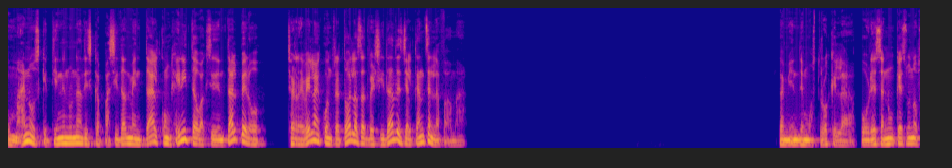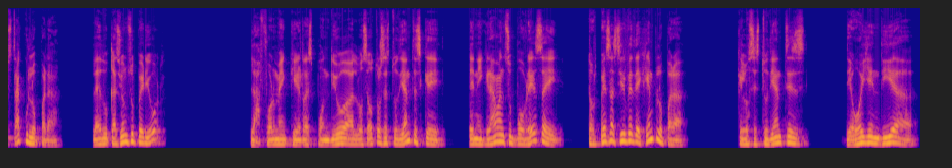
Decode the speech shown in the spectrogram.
humanos que tienen una discapacidad mental congénita o accidental, pero se rebelan contra todas las adversidades y alcanzan la fama. También demostró que la pobreza nunca es un obstáculo para la educación superior la forma en que respondió a los otros estudiantes que denigraban su pobreza y torpeza sirve de ejemplo para que los estudiantes de hoy en día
